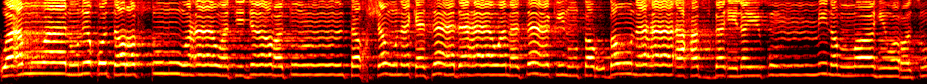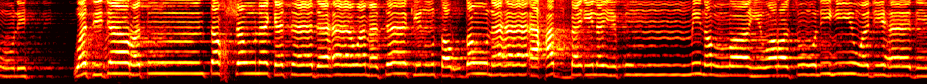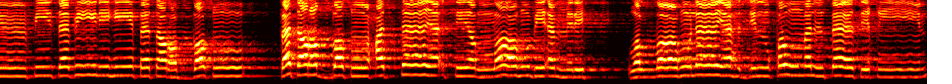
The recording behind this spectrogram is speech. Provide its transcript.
وأموال اقترفتموها وتجارة تخشون كسادها ومساكن ترضونها أحب إليكم من الله ورسوله وتجارة تخشون كسادها ومساكن ترضونها أحب إليكم من الله ورسوله وجهاد في سبيله فتربصوا فتربصوا حتى يأتي الله بأمره. والله لا يهدي القوم الفاسقين.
